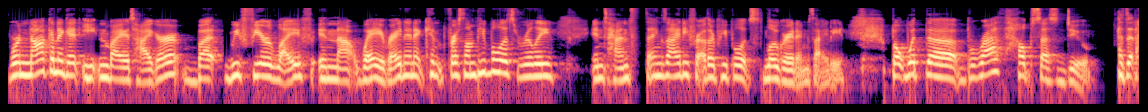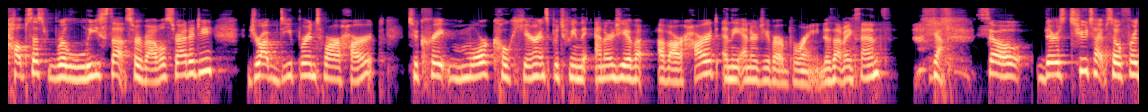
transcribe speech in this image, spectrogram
We're not going to get eaten by a tiger, but we fear life in that way, right? And it can for some people it's really intense anxiety, for other people it's low grade anxiety. But what the breath helps us do as it helps us release that survival strategy, drop deeper into our heart to create more coherence between the energy of, of our heart and the energy of our brain. Does that make sense? Yeah. So there's two types. So for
